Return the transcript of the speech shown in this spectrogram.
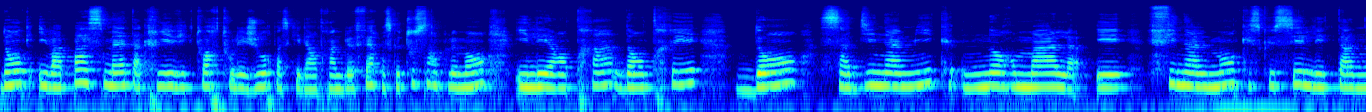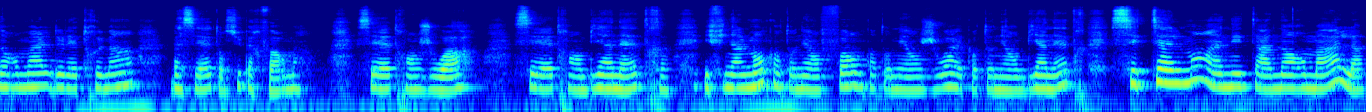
Donc, il va pas se mettre à crier victoire tous les jours parce qu'il est en train de le faire, parce que tout simplement, il est en train d'entrer dans sa dynamique normale. Et finalement, qu'est-ce que c'est l'état normal de l'être humain? Bah, C'est être en super forme, c'est être en joie, c'est être en bien-être. Et finalement, quand on est en forme, quand on est en joie et quand on est en bien-être, c'est tellement un état normal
